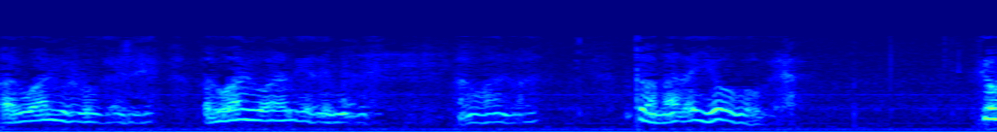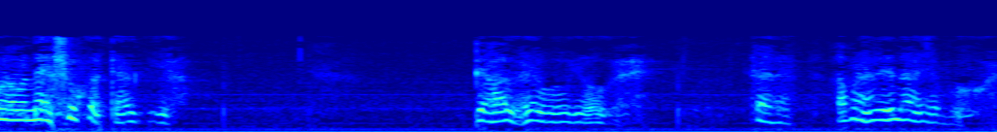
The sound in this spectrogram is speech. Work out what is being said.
भगवान को लोग कैसे भगवान को आनंद कैसे मिले? भगवान तो हमारा योग हो गया। क्यों हमने सुख का त्याग किया? त्याग है वो, योग है। अपना लेना ये भोग है।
